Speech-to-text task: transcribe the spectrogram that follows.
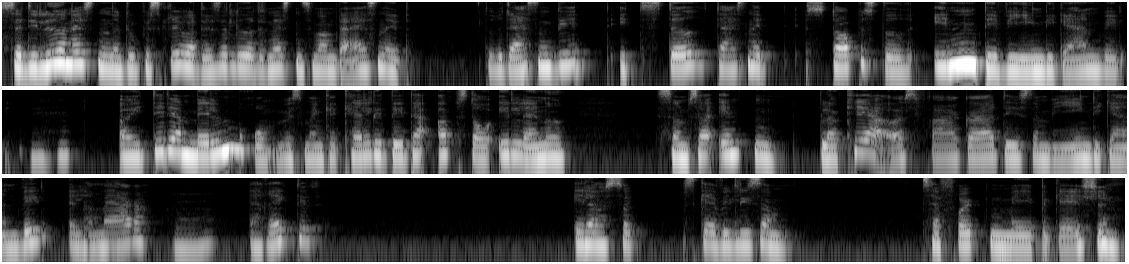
Så det lyder næsten, når du beskriver det, så lyder det næsten som om, der er sådan et, du ved, der er sådan lidt et sted, der er sådan et stoppested, inden det vi egentlig gerne vil. Mm-hmm. Og i det der mellemrum, hvis man kan kalde det det, der opstår et eller andet, som så enten blokerer os fra at gøre det, som vi egentlig gerne vil, eller mærker, Mm-hmm. er rigtigt. Eller så skal vi ligesom tage frygten med i bagagen,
